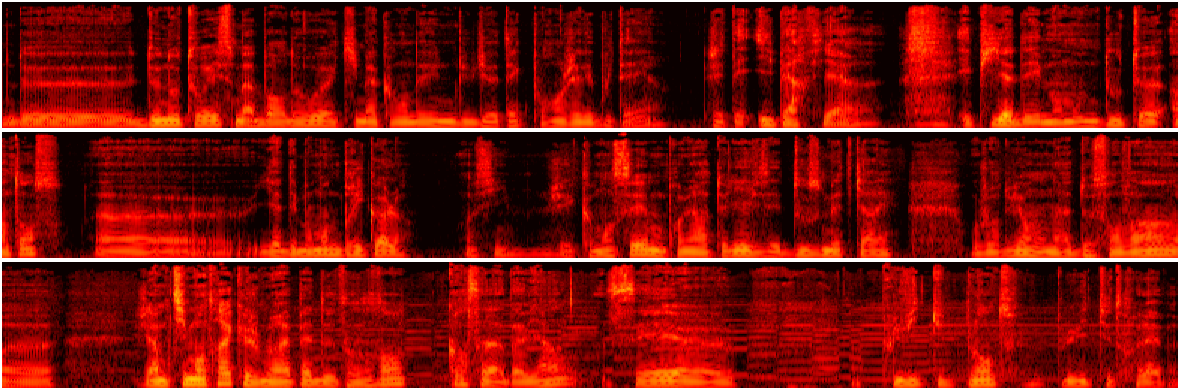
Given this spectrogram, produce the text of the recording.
de, de nos tourismes à Bordeaux qui m'a commandé une bibliothèque pour ranger des bouteilles. J'étais hyper fier. Et puis il y a des moments de doute intenses. Il y a des moments de bricole aussi. J'ai commencé, mon premier atelier, il faisait 12 mètres carrés. Aujourd'hui, on en a 220. Euh, j'ai un petit mantra que je me répète de temps en temps quand ça va pas bien, c'est euh, plus vite tu te plantes, plus vite tu te relèves.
